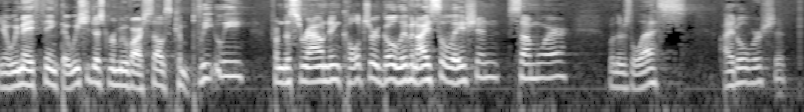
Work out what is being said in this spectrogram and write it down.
You know, we may think that we should just remove ourselves completely from the surrounding culture, go live in isolation somewhere where there's less idol worship.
